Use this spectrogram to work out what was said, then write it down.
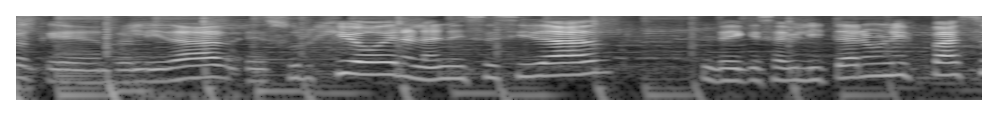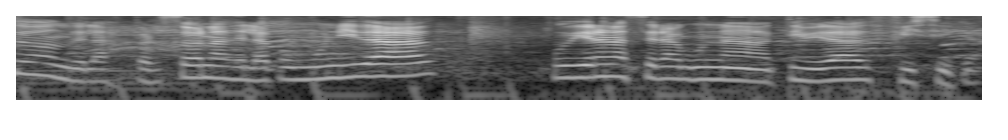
Lo que en realidad eh, surgió era la necesidad de que se habilitara un espacio donde las personas de la comunidad pudieran hacer alguna actividad física.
